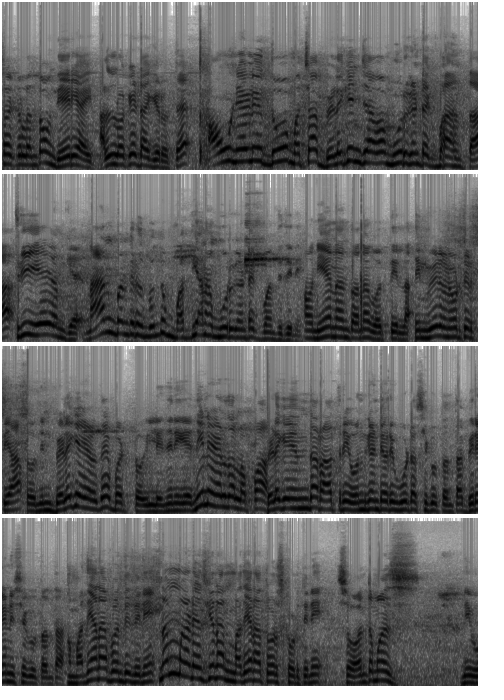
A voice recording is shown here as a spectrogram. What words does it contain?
ಸರ್ಕಲ್ ಅಂತ ಒಂದು ಏರಿಯಾ ಐತೆ. ಅಲ್ಲಿ ಲೊಕೇಟ್ ಆಗಿರುತ್ತೆ. ಅವ್ನು ಹೇಳಿದ್ದು, ಮಚ್ಚ, ಬೆಳಗಿನ ಜಾವ ಮೂರು ಗಂಟೆಗೆ ಬಾ ಅಂತ. ತ್ರೀ ಎ ಎಮ್ಗೆ ನಾನು ಬಂದಿರೋದು ಬಂದು ಮಧ್ಯಾಹ್ನ ಮೂರು ಗಂಟೆಗೆ ಬಂದಿದ್ದೀನಿ. ಅವ್ನು ಏನಂತ ಗೊತ್ತಿಲ್ಲ. ನಿನ್ ವಿಡಿಯೋ ನೋಡ್ತಿರ್ತೀಯಾ? ನಿನ್ ಬೆಳಗ್ಗೆ ಹೇಳ್ದೆ ಬಟ್ ಇಲ್ಲಿ ನಿನಗೆ, ನೀನು ಹೇಳ್ದಲ್ಲಪ್ಪ. ಬೆಳಗ್ಗೆಯಿಂದ ರಾತ್ರಿ ಒಂದು ಗಂಟೆವರೆಗೆ ಊಟ ಸಿಗುತ್ತಂತ, ಬಿರಿಯಾನಿ ಸಿಗುತ್ತಂತ. ಮಧ್ಯಾಹ್ನ ಬಂದಿದ್ದೀನಿ. ನಮ್ಮ ಆಡಿಯನ್ಸ್ಗೆ ನಾನು ಮಧ್ಯಾಹ್ನ ತೋರಿಸ್ಕೊಡ್ತೀನಿ. ಸೊ ಅಂತ ಮಸ್ ನೀವು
